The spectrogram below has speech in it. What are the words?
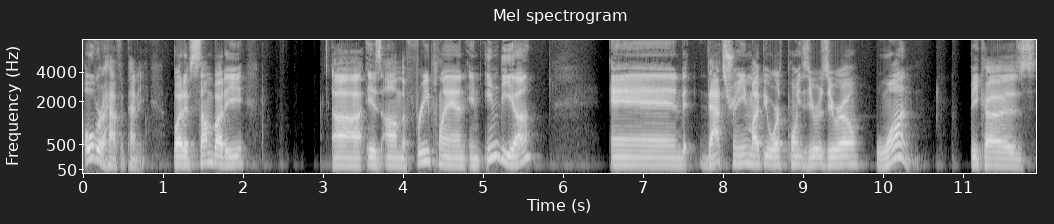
over a half a penny. But if somebody uh, is on the free plan in India, and that stream might be worth 0.001 because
